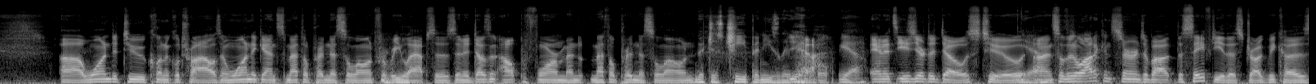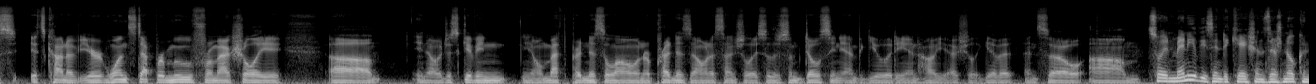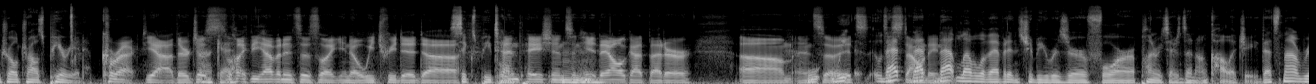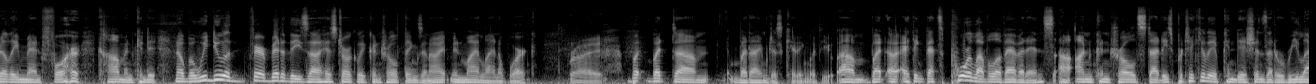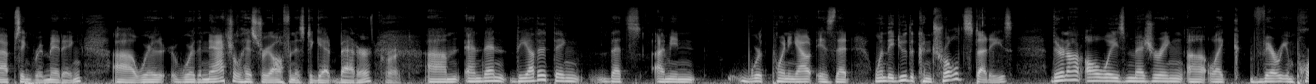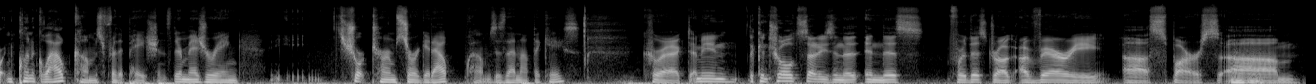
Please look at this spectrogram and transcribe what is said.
uh, one to two clinical trials, and one against methylprednisolone for relapses, and it doesn't outperform men- methylprednisolone. Which is cheap and easily available. Yeah. And it's easier to dose too. Yeah. And so there's a lot of concerns about the safety of this drug because it's kind of you're one step removed from actually, uh, you know, just giving you know methylprednisolone or prednisone essentially. So there's some dosing ambiguity in how you actually give it. And so, um, So in many of these indications, there's no controlled trials. Period. correct, yeah, they're just Okay. like the evidence is like you know we treated uh, Six people ten with- patients, and he, they all got better. Um, and so We- it's, it's that, that astounding. that level of evidence should be reserved for plenary sessions in oncology. That's not really meant for common condition. No, but we do a fair bit of these uh, historically controlled things in I, in my line of work. Right. But but um, but I'm just kidding with you. Um, but uh, I think that's poor level of evidence, uh, uncontrolled studies, particularly of conditions that are relapsing, remitting, uh, where where the natural history often is to get better. Correct. Um, and then the other thing that's, I mean, worth pointing out is that when they do the controlled studies, they're not always measuring uh, like very important clinical outcomes for the patients. They're measuring short-term surrogate outcomes. Is that not the case? Correct. I mean, the controlled studies in the in this for this drug are very uh, sparse. Um,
